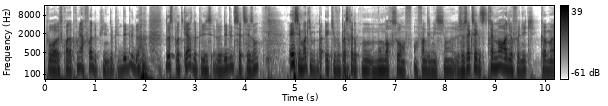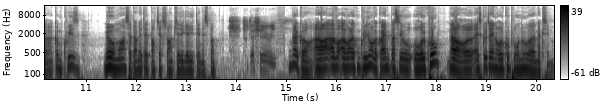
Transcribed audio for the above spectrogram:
pour, euh, je crois, la première fois depuis, depuis le début de, de ce podcast, depuis le début de cette saison. Et c'est moi qui, qui vous passerai donc mon, mon morceau en, en fin d'émission. Je sais que c'est extrêmement radiophonique comme, euh, comme quiz, mais au moins ça permettait de partir sur un pied d'égalité, n'est-ce pas? Tout à fait, oui. D'accord. Alors avant, avant la conclusion, on va quand même passer au, au reco. Alors, euh, est-ce que tu as une reco pour nous, euh, Maxime?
